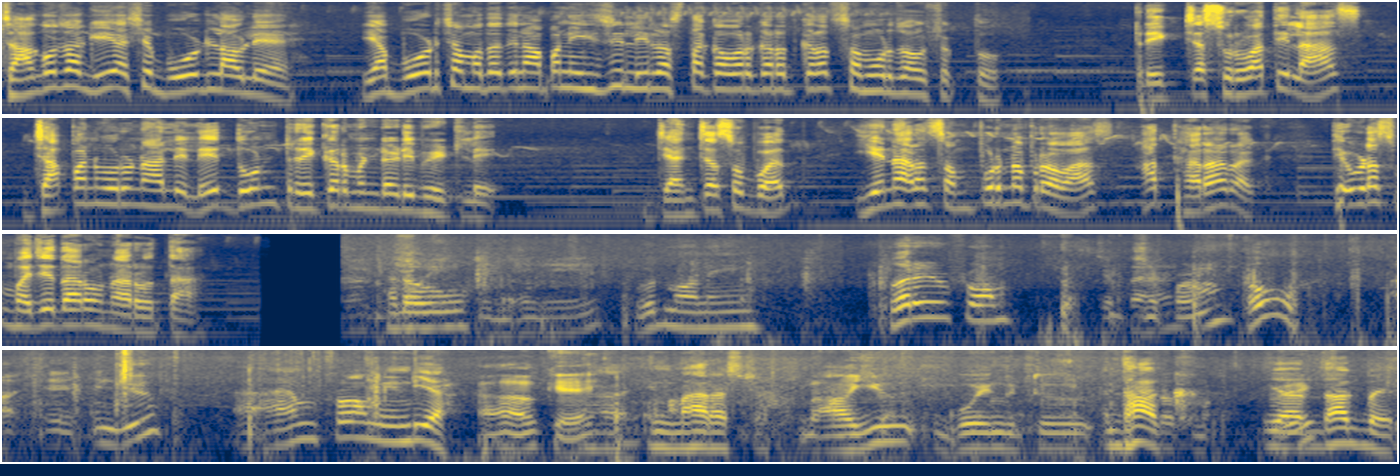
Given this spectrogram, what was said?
जागोजागी असे बोर्ड लावले आहे. या बोर्डच्या मदतीने आपण इझिली रस्ता कव्हर करत करत समोर जाऊ शकतो. ट्रेकच्या सुरुवातीलाच जापानवरून आलेले दोन ट्रेकर मंडळी भेटले. ज्यांच्यासोबत येणारा संपूर्ण प्रवास हा थरारक तेवढाच मजेदार होणार होता hello good morning where you from Japan. हो Uh, and you? I am from India Ah, okay. In Maharashtra Are you going to धाक या Really? धाक बैल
